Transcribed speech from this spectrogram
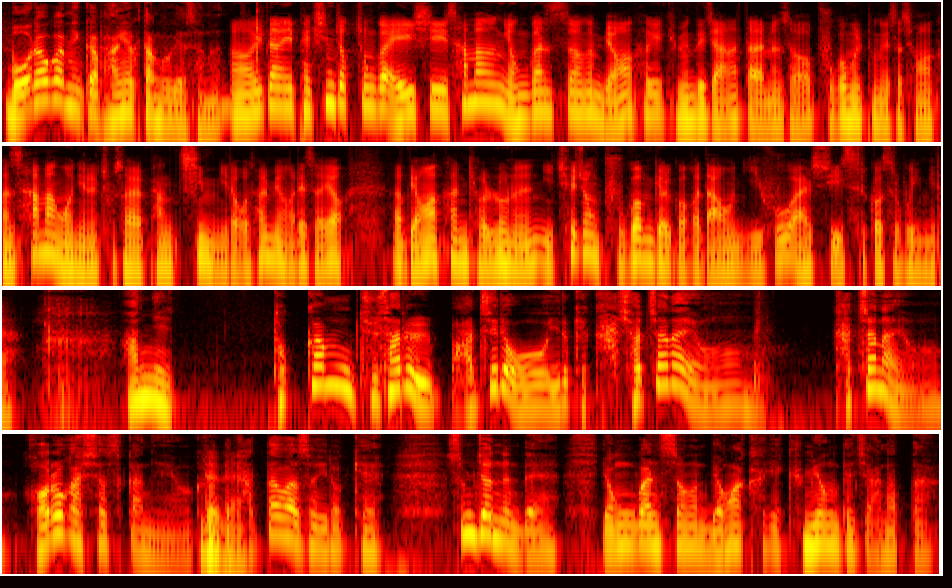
뭐라고 합니까 방역 당국에서는? 어, 일단 이 백신 접종과 A 씨 사망 연관성은 명확하게 규명되지 않았다면서 부검을 통해서 정확한 사망 원인을 조사할 방침이라고 설명을 해서요. 어, 명확한 결론은 이 최종 부검 결과가 나온 이후 알 수 있을 것으로 보입니다. 아니 독감 주사를 맞으러 이렇게 가셨잖아요. 갔잖아요. 걸어가셨을 거 아니에요. 그런데 네네. 갔다 와서 이렇게 숨졌는데 연관성은 명확하게 규명되지 않았다.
